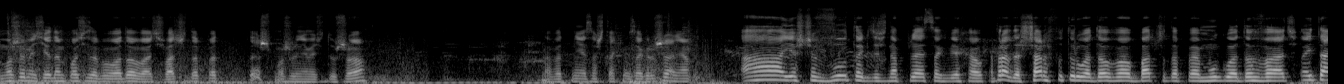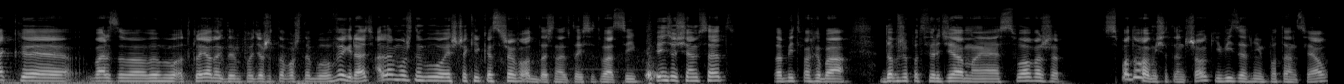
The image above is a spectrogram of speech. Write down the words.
Może mieć jeden pocisk albo ładować. Zobaczę, DP też może nie mieć dużo. Nawet nie jest aż takim zagrożeniem. A, jeszcze Wutek gdzieś na plecach wjechał. Naprawdę, Szar Futur ładował, Batchat AP mógł ładować. No i tak e, bardzo bym był odklejony, gdybym powiedział, że to można było wygrać, ale można było jeszcze kilka strzałów oddać nawet w tej sytuacji. 5800, ta bitwa chyba dobrze potwierdziła moje słowa, że spodobał mi się ten czołg i widzę w nim potencjał.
